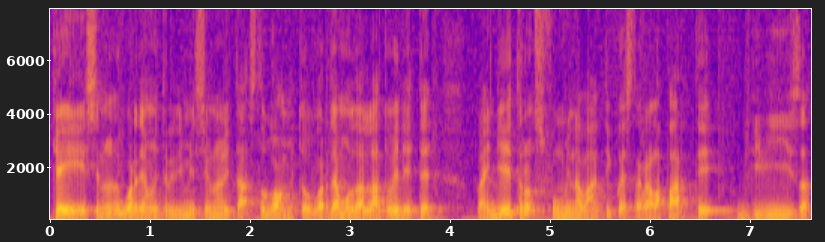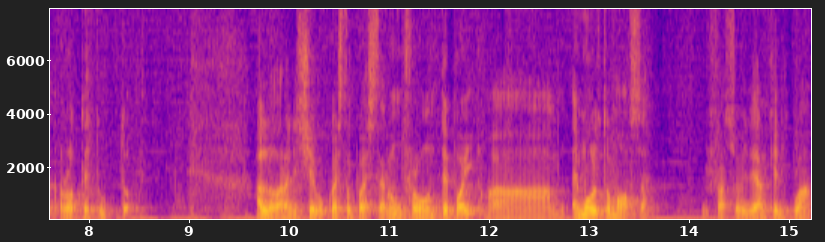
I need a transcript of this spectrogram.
che se noi lo guardiamo in tridimensionalità, sto gomito, guardiamo dal lato, vedete, va indietro, sfuma in avanti, questa era la parte divisa, rotta e tutto. Allora, dicevo, questo può essere un fronte, poi uh, è molto mossa, vi faccio vedere anche di qua,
